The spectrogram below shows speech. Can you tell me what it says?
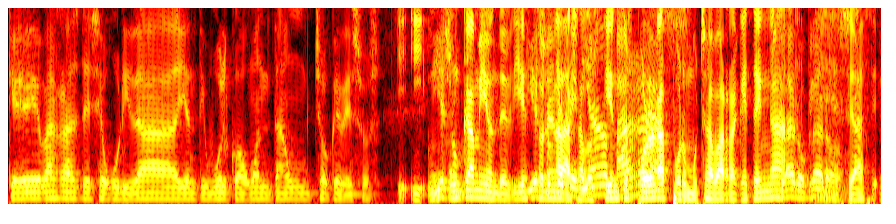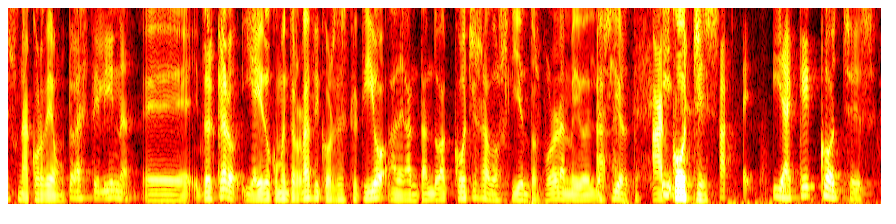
¿qué barras de seguridad y antivuelco aguanta un choque de esos? Y, y un, Y eso- un camión de 10 y eso que toneladas a tenía 200 por hora, por mucha barra que tenga, Claro, claro. eh, se hace, es un acordeón. Plastilina. Eh, entonces, claro, y hay documentos gráficos de este tío adelantando a coches a 200 por hora en medio del desierto. A Ah, Y- coches. a- ¿Y a qué coches?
